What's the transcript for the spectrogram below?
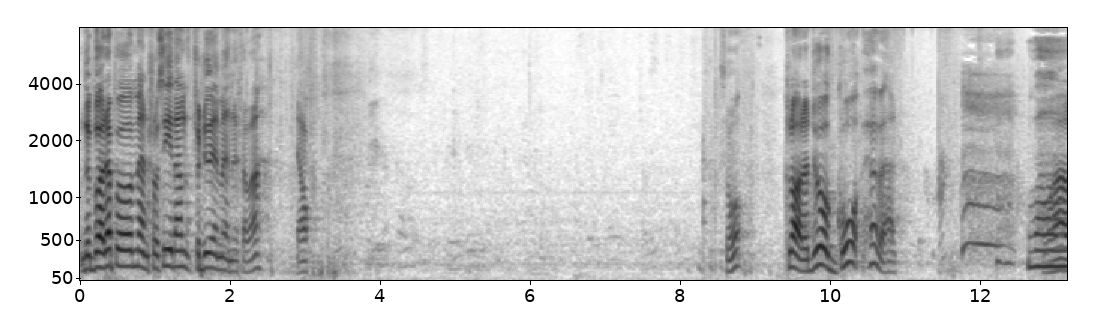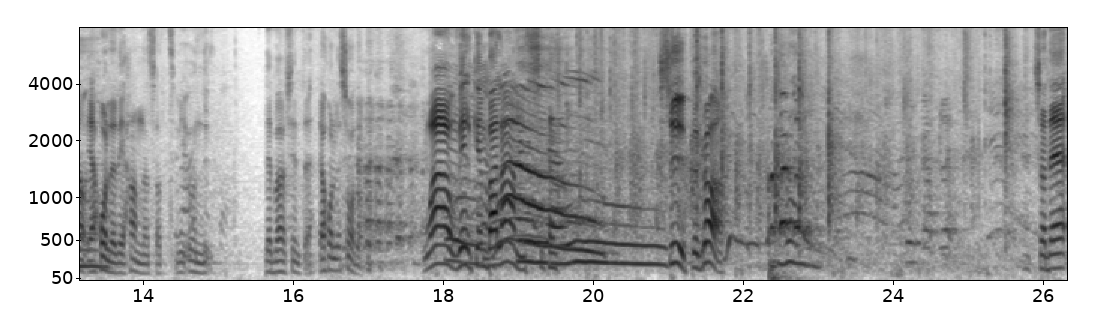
Om du börjar på människosidan, för du är människa va? Ja. Så. Klarar du att gå över här? Wow. Wow, jag håller dig i handen så att vi under... Det behövs inte. Jag håller så då. Wow, vilken balans! Superbra! Så det...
